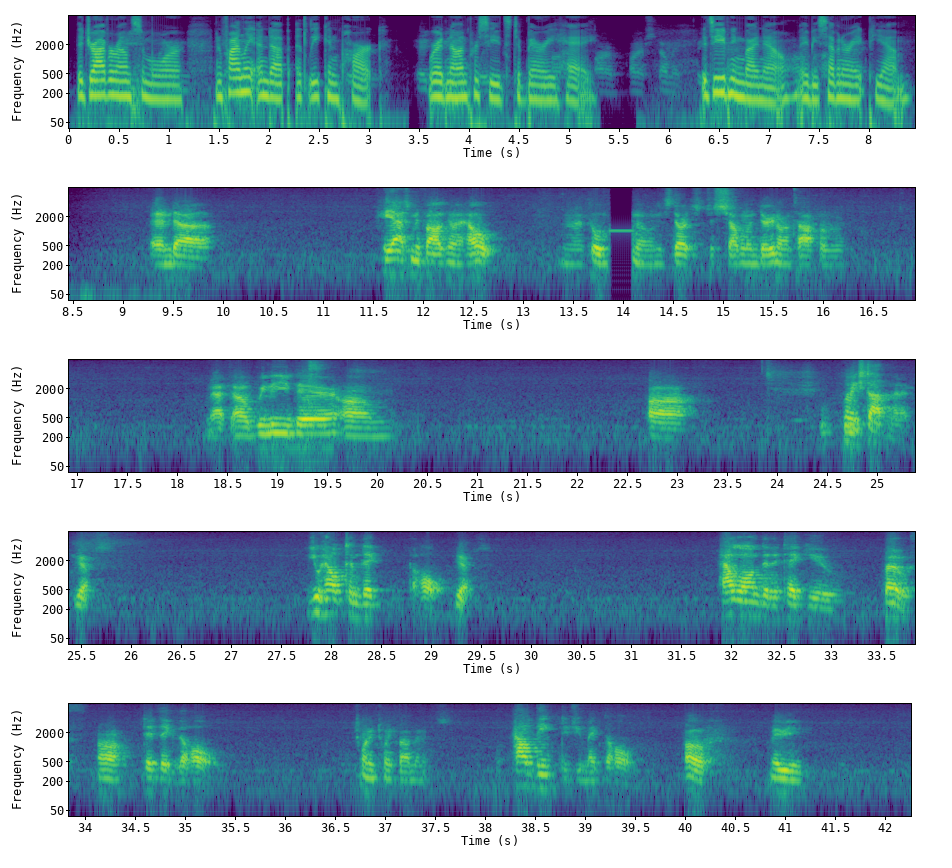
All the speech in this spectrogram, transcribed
They drive around some more, and finally end up at Leakin Park, where Adnan proceeds to bury Hae. It's evening by now, maybe 7 or 8 p.m. And uh, he asked me if I was going to help. And I told him no, and he starts just shoveling dirt on top of her. And after, uh, we leave there. Um, uh, Let me stop a minute. yes, You helped him dig the hole. yes. How long did it take you both Uh, to dig the hole? 20, 25 minutes. How deep did you make the hole? Oh, maybe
